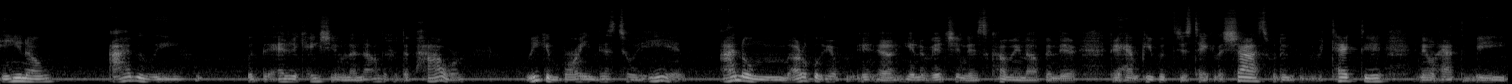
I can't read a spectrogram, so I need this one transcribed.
And you know, I believe with the education and the knowledge, with the power, we can bring this to an end. I know medical uh, intervention is coming up, and they're they have people just taking the shots so they can be protected, and they don't have to be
